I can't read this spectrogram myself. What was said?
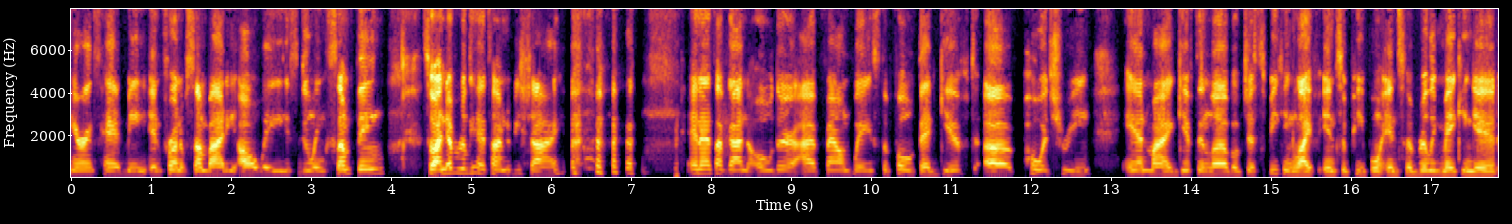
parents had me in front of somebody always doing something, so I never really had time to be shy. and as I've gotten older, I've found ways to fold that gift of poetry and my gift and love of just speaking life into people, into really making it,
